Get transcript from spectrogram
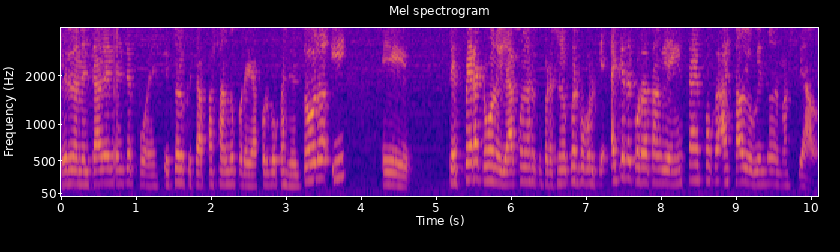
pero lamentablemente pues esto es lo que está pasando por allá por Bocas del Toro y se espera que bueno, ya con la recuperación del cuerpo, porque hay que recordar también, en esta época ha estado lloviendo demasiado.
